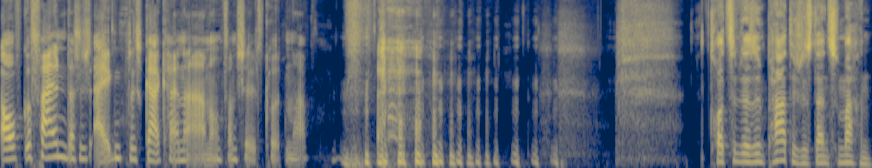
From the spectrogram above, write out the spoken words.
aufgefallen, dass ich eigentlich gar keine Ahnung von Schildkröten habe. Trotzdem sehr sympathisch ist dann zu machen.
